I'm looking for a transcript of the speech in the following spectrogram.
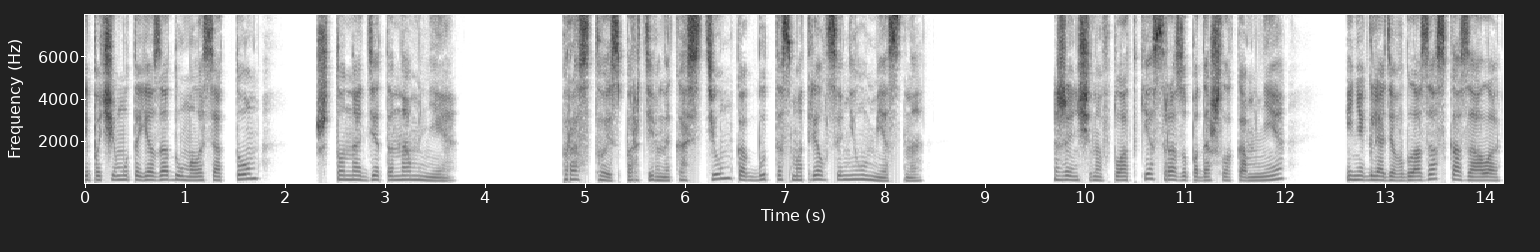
и почему-то я задумалась о том, что надето на мне. Простой спортивный костюм как будто смотрелся неуместно. Женщина в платке сразу подошла ко мне и, не глядя в глаза, сказала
